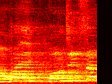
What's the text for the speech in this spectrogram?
我们欢迎黄金森。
